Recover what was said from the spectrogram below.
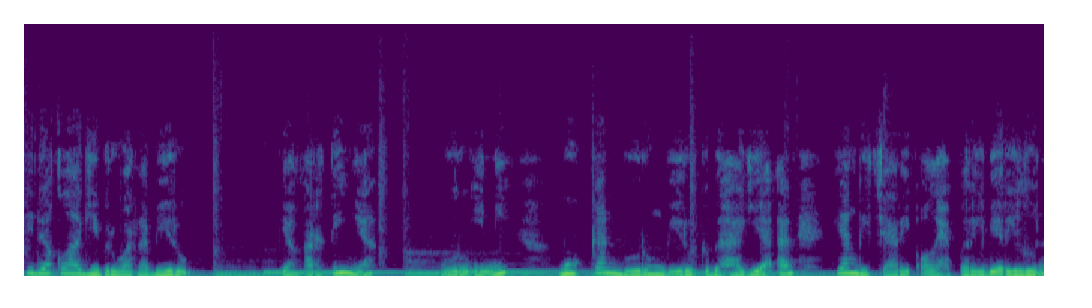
tidak lagi berwarna biru, yang artinya burung ini bukan burung biru kebahagiaan yang dicari oleh peri Berilun.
